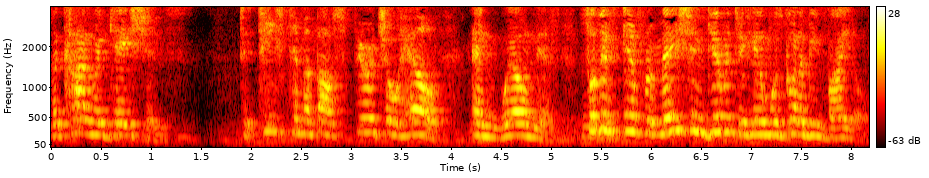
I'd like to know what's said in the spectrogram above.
the congregations to teach them about spiritual health and wellness. So, this information given to him was going to be vital.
